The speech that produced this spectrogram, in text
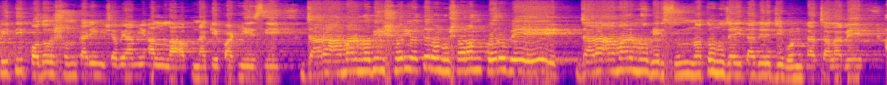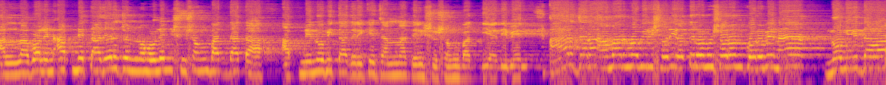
প্রীতি প্রদর্শনকারী হিসাবে আমি আল্লাহ আপনাকে পাঠিয়েছি। যারা আমার নবীর শরীয়তের অনুসরণ করবে, যারা আমার নবীর সুন্নত অনুযায়ী তাদের জীবনটা চালাবে। আল্লাহ বলেন, আপনি তাদের জন্য হলেন সুসংবাদদাতা। আপনি নবী তাদেরকে জান্নাতের সুসংবাদ দিয়ে দিবেন। আর যারা আমার নবীর শরীয়তের অনুসরণ করবে না, নবীর দেওয়া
